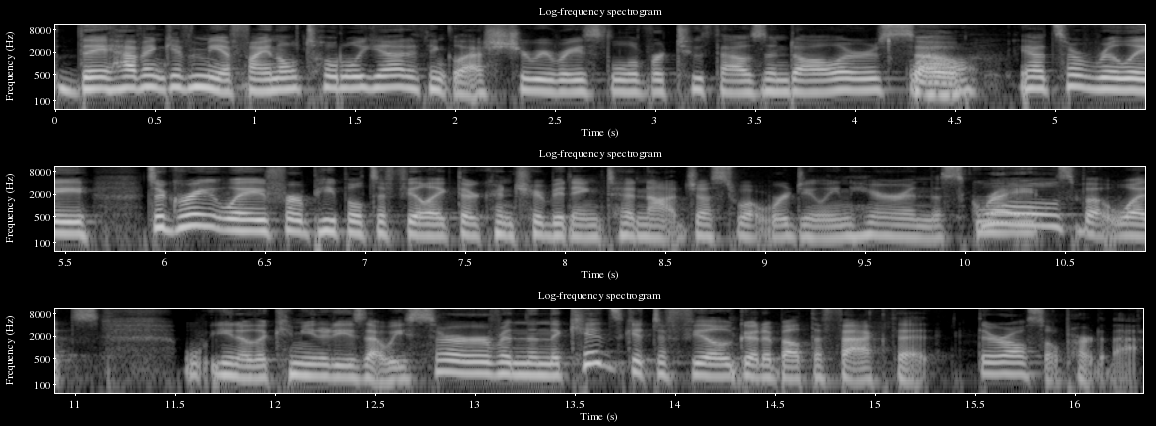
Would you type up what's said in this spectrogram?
they haven't given me a final total yet. I think last year we raised a little over two thousand dollars. So Wow. yeah, it's a really it's a great way for people to feel like they're contributing to not just what we're doing here in the Right. schools, but what's you know the communities that we serve, and then the kids get to feel good about the fact that they're also part of that.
